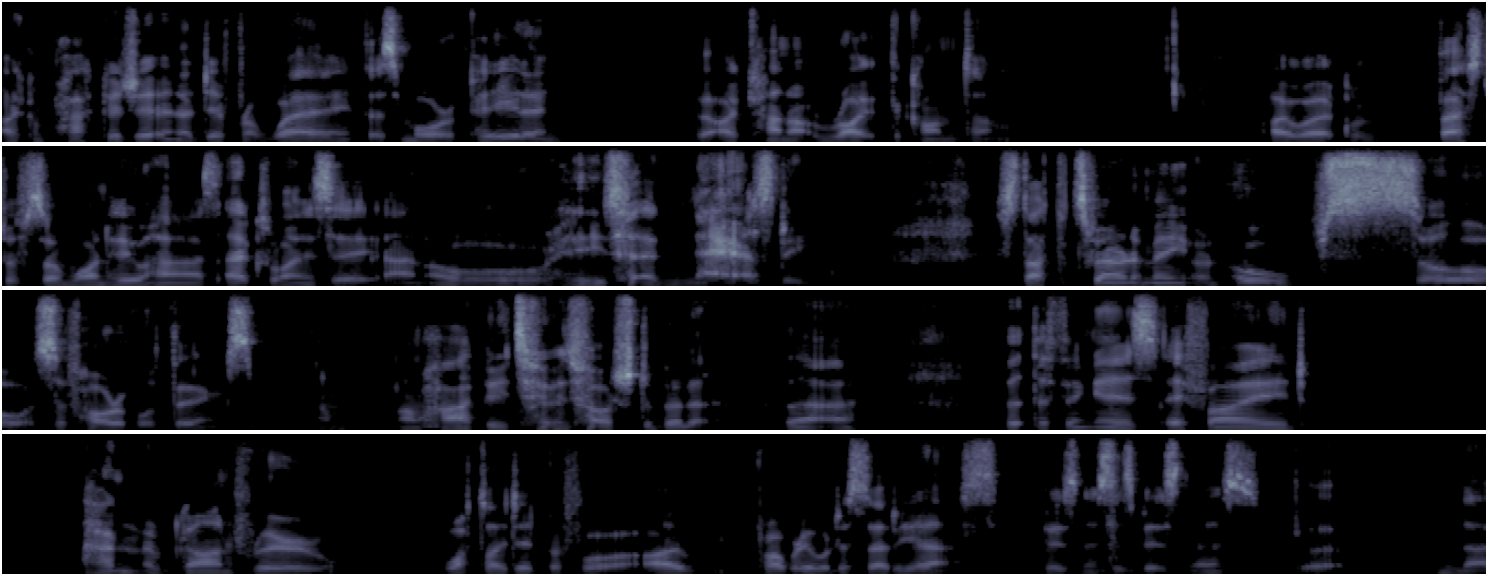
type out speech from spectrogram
I can package it in a different way that's more appealing, but I cannot write the content. I work with best with someone who has X, Y, and Z, and oh, he's a nasty. Started swearing at me and all sorts of horrible things. I'm, I'm happy to dodge the bullet there, but the thing is, if I'd hadn't have gone through what I did before, I probably would have said yes, business is business, but no,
